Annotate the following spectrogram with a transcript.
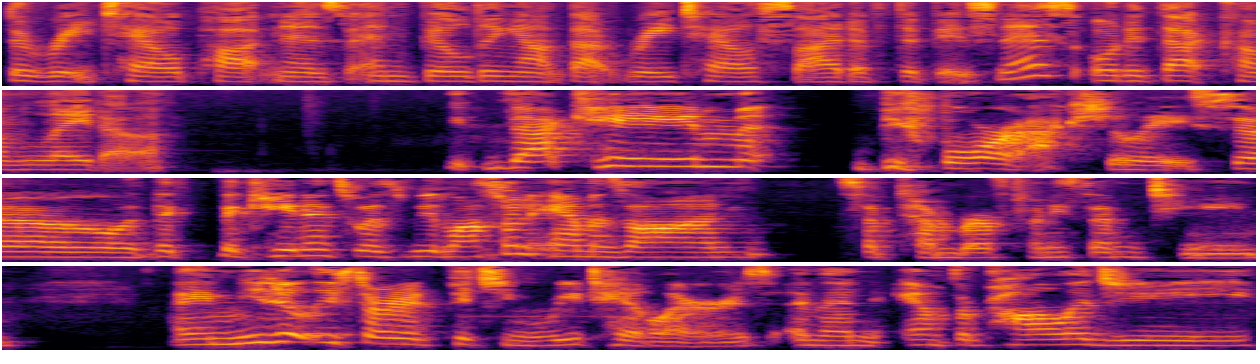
the retail partners and building out that retail side of the business, or did that come later? That came before, actually. So the, the cadence was we launched on Amazon September of 2017. I immediately started pitching retailers, and then Anthropologie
